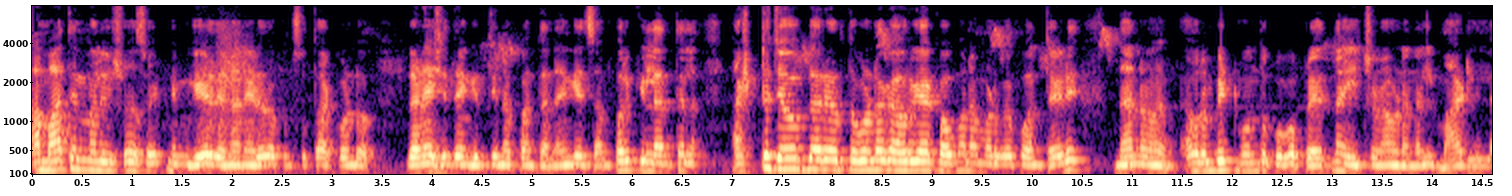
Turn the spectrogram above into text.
ಆ ಮಾತಿನ ಮೇಲೆ ವಿಶ್ವಾಸ ಇಟ್ಟು ನಿಮ್ಗೆ ಹೇಳಿದೆ, ನಾನು ಯಡಿಯೂರಪ್ಪನ ಸುತ್ತ ಹಾಕ್ಕೊಂಡು ಗಣೇಶ್ ಇದ್ದಂಗೆ ಇರ್ತೀನಪ್ಪ ಅಂತ ನನಗೆ ಸಂಪರ್ಕ ಇಲ್ಲ ಅಂತೆಲ್ಲ ಅಷ್ಟು ಜವಾಬ್ದಾರಿ ಅವ್ರು ತೊಗೊಂಡಾಗ ಅವ್ರಿಗೆ ಯಾಕೆ ಅವಮಾನ ಮಾಡಬೇಕು ಅಂತೇಳಿ ನಾನು ಅವ್ರನ್ನ ಬಿಟ್ಟು ಮುಂದಕ್ಕೆ ಹೋಗೋ ಪ್ರಯತ್ನ ಈ ಚುನಾವಣೆಯಲ್ಲಿ ಮಾಡಲಿಲ್ಲ.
